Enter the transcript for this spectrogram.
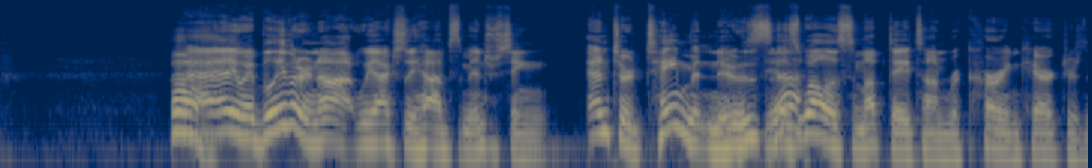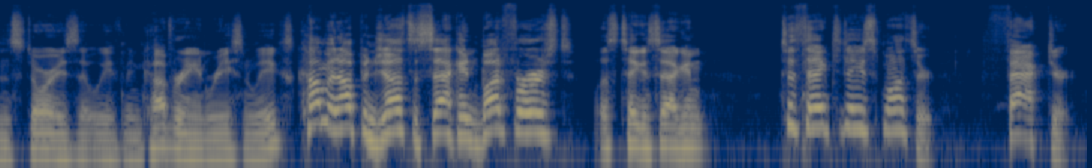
Uh, anyway, believe it or not, we actually have some interesting entertainment news, Yeah. as well as some updates on recurring characters and stories that we've been covering in recent weeks. Coming up in just a second, but first, let's take a second to thank today's sponsor, Factor.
